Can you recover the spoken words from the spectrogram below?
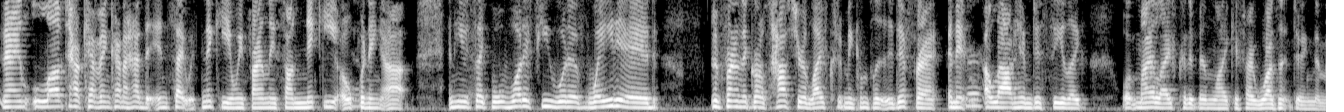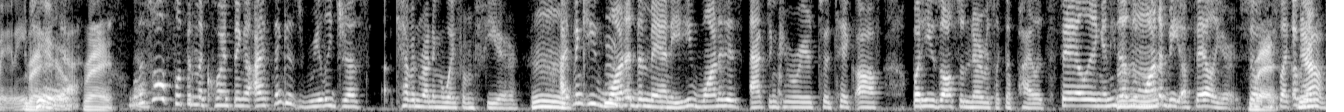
And I loved how Kevin kind of had the insight with Nikki and we finally saw Nikki opening up. And he was like, Well, what if you would have waited in front of the girl's house, your life could have been completely different. And it allowed him to see like what my life could have been like if I wasn't doing the Manny too. Right. Yeah. Right. Well, this whole flipping the coin thing, I think is really just Kevin running away from fear. Hmm. I think he wanted the Manny. He wanted his acting career to take off, but he's also nervous, like the pilot's failing, and he doesn't want to be a failure. So Right. it's just like, okay, Mm-hmm. Yeah.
